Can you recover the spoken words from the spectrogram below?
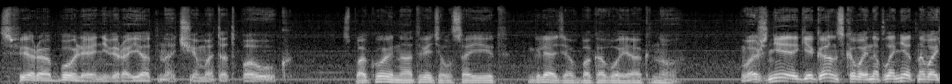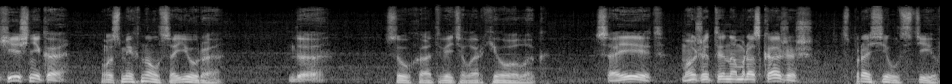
Сфера более невероятна, чем этот паук», – спокойно ответил Саид, глядя в боковое окно. «Важнее гигантского инопланетного хищника?» – усмехнулся Юра. «Да», – сухо ответил археолог. «Саид, может, ты нам расскажешь?» – спросил Стив.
